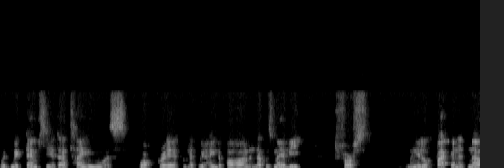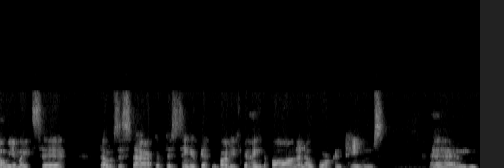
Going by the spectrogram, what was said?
with Mick Dempsey at that time was work great and get behind the ball. And that was maybe the first, when you look back on it now, you might say that was the start of this thing of getting bodies behind the ball and outworking teams. Um,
